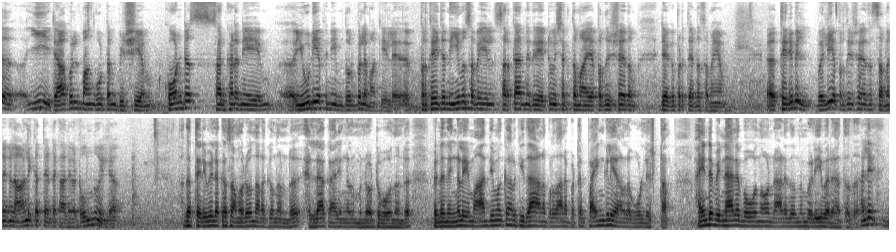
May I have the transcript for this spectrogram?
ഈ രാഹുൽ മാങ്കൂട്ടം വിഷയം കോൺഗ്രസ് സംഘടനയെയും യു ഡി എഫിനെയും ദുർബലമാക്കിയില്ലേ? പ്രത്യേകിച്ച് നിയമസഭയിൽ സർക്കാരിനെതിരെ ഏറ്റവും ശക്തമായ പ്രതിഷേധം രേഖപ്പെടുത്തേണ്ട സമയം. തെരുവിൽ വലിയ പ്രതിഷേധ സമരങ്ങൾ ആളിക്കത്തേണ്ട കാലഘട്ടം ഒന്നുമില്ല. ഒക്കെ തെരുവിലൊക്കെ സമരവും നടക്കുന്നുണ്ട്. എല്ലാ കാര്യങ്ങളും മുന്നോട്ട് പോകുന്നുണ്ട്. പിന്നെ നിങ്ങൾ ഈ മാധ്യമക്കാർക്ക് ഇതാണ് പ്രധാനപ്പെട്ട പൈങ്കിളിയാണല്ലോ കൂടുതൽ ഇഷ്ടം. അതിന്റെ പിന്നാലെ പോകുന്നതുകൊണ്ടാണ് ഇതൊന്നും വെളിയിൽ വരാത്തത്.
